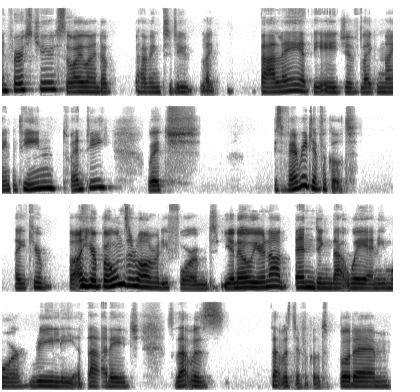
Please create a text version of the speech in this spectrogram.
in first year. So I wound up having to do like ballet at the age of like 19, 20, which is very difficult. Like your your bones are already formed, you know, you're not bending that way anymore, really, at that age. So that was that was difficult. But um,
